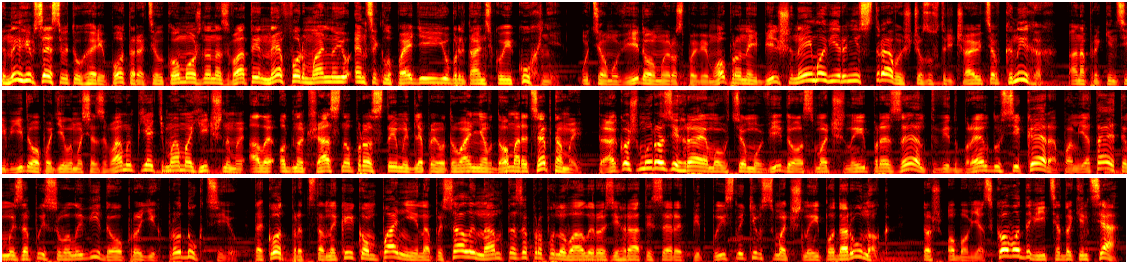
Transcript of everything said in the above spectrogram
Книги Всесвіту Гаррі Поттера цілком можна назвати неформальною енциклопедією британської кухні. У цьому відео ми розповімо про найбільш неймовірні страви, що зустрічаються в книгах. А наприкінці відео поділимося з вами п'ятьма магічними, але одночасно простими для приготування вдома рецептами. Також ми розіграємо в цьому відео смачний презент від бренду Сікера. Пам'ятаєте, ми записували відео про їх продукцію. Так от, представники компанії написали нам та запропонували розіграти серед підписників смачний подарунок. Тож обов'язково дивіться до кінця.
